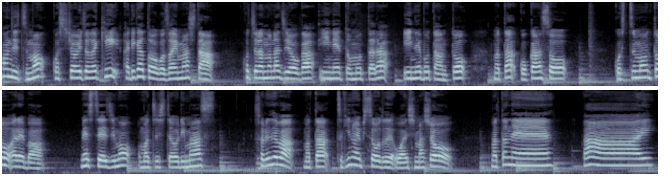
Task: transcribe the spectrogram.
本日もご視聴いただきありがとうございました。こちらのラジオがいいねと思ったら、いいねボタンと、またご感想、ご質問等あれば、メッセージもお待ちしております。それではまた次のエピソードでお会いしましょう。またねバー。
